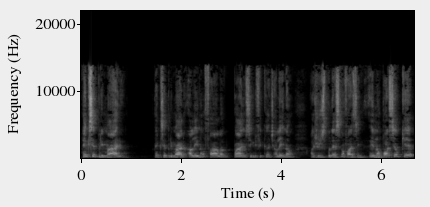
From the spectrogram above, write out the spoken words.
Tem que ser primário? Tem que ser primário? A lei não fala do par insignificante. A lei não. A jurisprudência não fala assim. Ele não pode ser o quê?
